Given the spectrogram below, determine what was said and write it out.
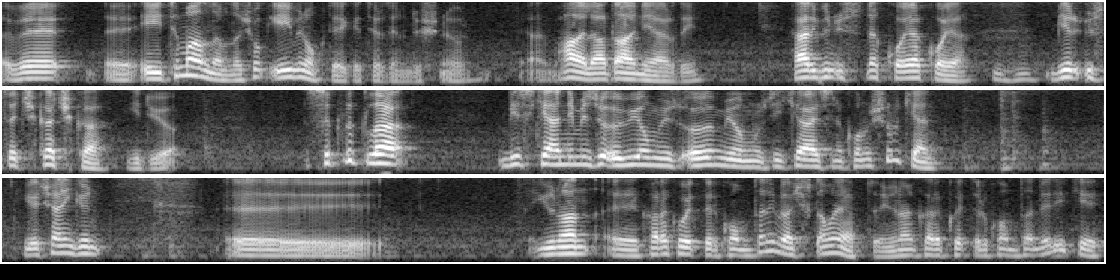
ve e, eğitim anlamında çok iyi bir noktaya getirdiğini düşünüyorum. Yani hala da aynı yerdeyim. Her gün üstüne koya koya, bir üste çıka çıka gidiyor. Sıklıkla biz kendimizi övüyor muyuz, övmüyor muyuz hikayesini konuşurken geçen gün e, Yunan e, Kara Kuvvetleri Komutanı bir açıklama yaptı. Yunan Kara Kuvvetleri Komutanı dedi ki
